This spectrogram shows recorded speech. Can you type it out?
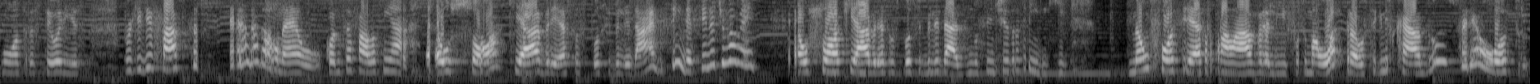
com outras teorias. Porque de fato você tem razão, né? Quando você fala assim, ah, é o só que abre essas possibilidades, sim, definitivamente. É o só que abre essas possibilidades, no sentido assim, de que não fosse essa palavra ali, fosse uma outra, o significado seria outro.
